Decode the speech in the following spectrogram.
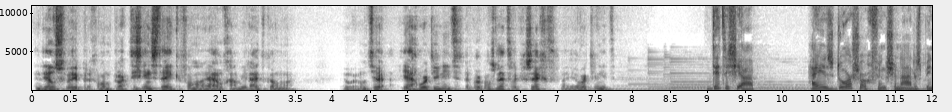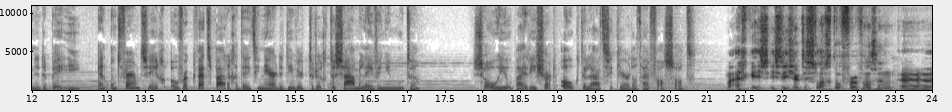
En deels wil je er gewoon praktisch insteken van ja, hoe gaan we hieruit komen. Want je ja, hoort hier niet. Dat heb ik ook wel eens letterlijk gezegd. Je hoort hier niet. Dit is Jaap. Hij is doorzorgfunctionaris binnen de PI en ontfermt zich over kwetsbare gedetineerden die weer terug de samenleving in moeten. Zo hielp hij Richard ook de laatste keer dat hij vastzat. Maar eigenlijk is, is Richard de slachtoffer van zijn uh,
